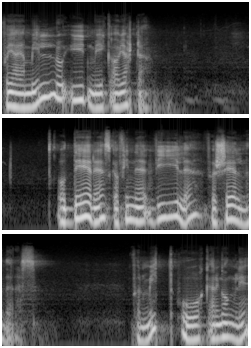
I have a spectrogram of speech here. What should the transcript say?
for jeg er mild og ydmyk av hjerte. Og dere skal finne hvile for sjelene deres. For mitt åk er ganglig,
